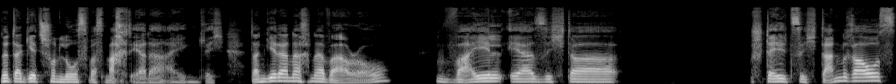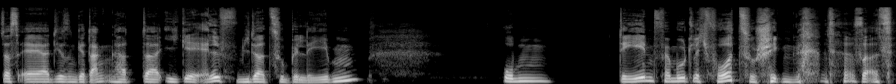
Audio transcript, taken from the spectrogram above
ne, da geht's schon los, was macht er da eigentlich? Dann geht er nach Navarro, weil er sich da stellt sich dann raus, dass er diesen Gedanken hat, da IG-11 wieder zu beleben, um den vermutlich vorzuschicken. Also als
